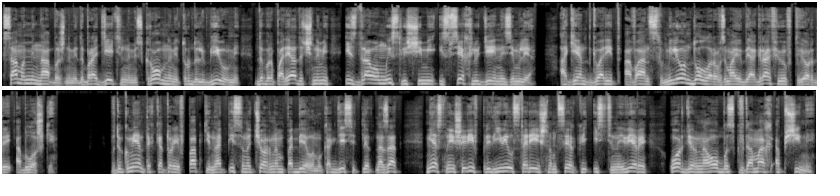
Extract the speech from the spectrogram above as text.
самыми набожными, добродетельными, скромными, трудолюбивыми, добропорядочными и здравомыслящими из всех людей на земле. Агент говорит аванс в миллион долларов за мою биографию в твердой обложке. В документах, которые в папке, написано черным по белому, как 10 лет назад местный шериф предъявил старейшинам церкви истинной веры ордер на обыск в домах общины.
